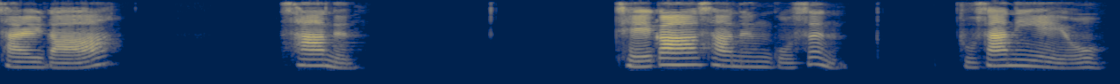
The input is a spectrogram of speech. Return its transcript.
살다, 사는. 제가 사는 곳은 부산이에요.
